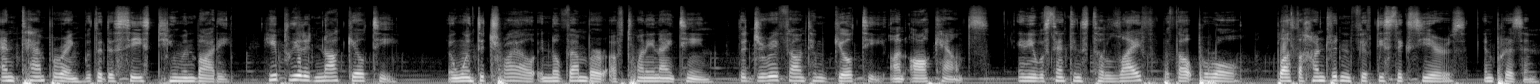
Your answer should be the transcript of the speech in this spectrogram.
and tampering with a deceased human body. He pleaded not guilty and went to trial in November of 2019. The jury found him guilty on all counts and he was sentenced to life without parole, plus 156 years in prison.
